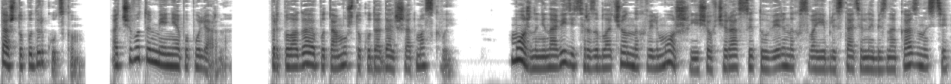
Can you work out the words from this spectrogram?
та, что под Иркутском, от чего то менее популярна. Предполагаю, потому что куда дальше от Москвы. Можно ненавидеть разоблаченных вельмож, еще вчера сыто уверенных в своей блистательной безнаказанности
